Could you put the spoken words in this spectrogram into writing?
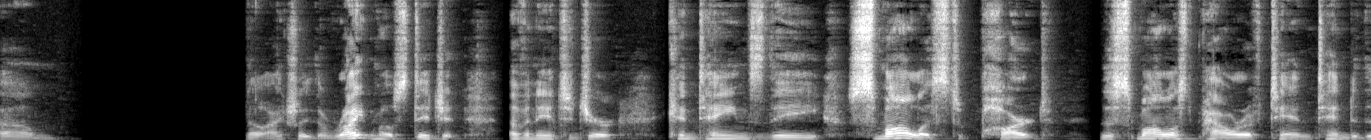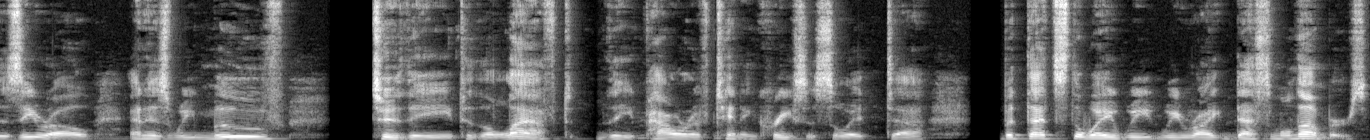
um, no, actually, the rightmost digit of an integer contains the smallest part, the smallest power of 10, 10 to the 0. And as we move to the to the left, the power of 10 increases. So it, uh, but that's the way we, we write decimal numbers.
